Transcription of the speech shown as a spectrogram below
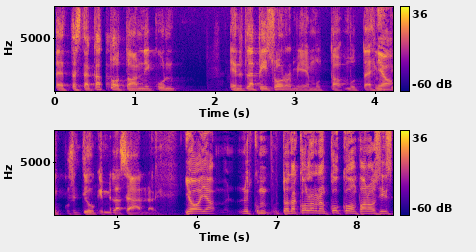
että sitä katsotaan niin kuin, ei nyt läpi sormien, mutta, mutta ehkä Joo. pikkusen tiukimmilla säännöillä. Joo, ja nyt kun tuota Coloradon kokoonpano siis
